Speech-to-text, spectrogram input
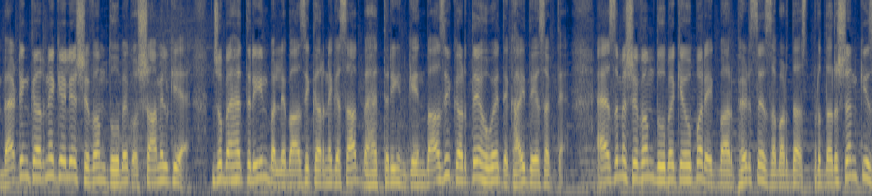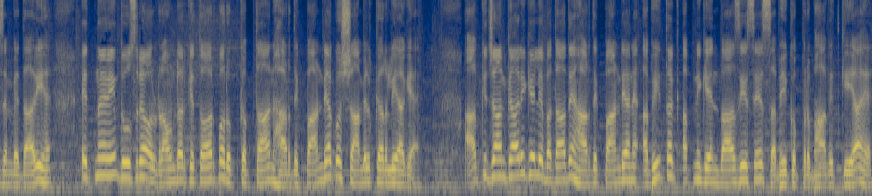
बैटिंग करने के लिए शिवम दुबे को शामिल किया है, जो बेहतरीन बल्लेबाजी करने के साथ बेहतरीन गेंदबाजी करते हुए दिखाई दे सकते हैं। ऐसे में शिवम दुबे के ऊपर एक बार फिर से ज़बरदस्त प्रदर्शन की ज़िम्मेदारी है। इतने नहीं दूसरे ऑलराउंडर के तौर पर उपकप्तान हार्दिक पांड्या को शामिल कर लिया गया है। आपकी जानकारी के लिए बता दें, हार्दिक पांड्या ने अभी तक अपनी गेंदबाजी से सभी को प्रभावित किया है।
